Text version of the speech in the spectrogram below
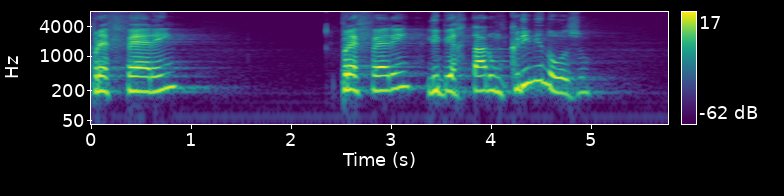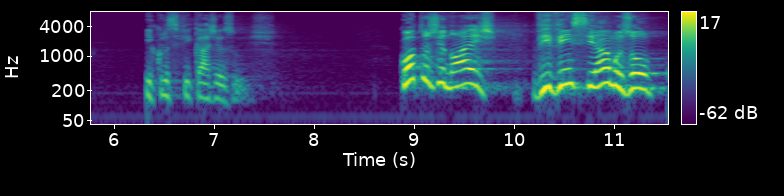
preferem preferem libertar um criminoso e crucificar Jesus. Quantos de nós vivenciamos ou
